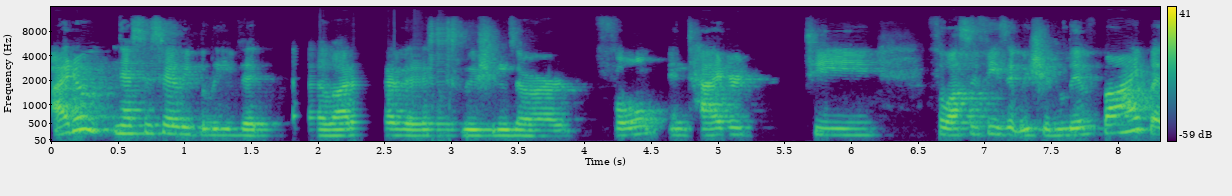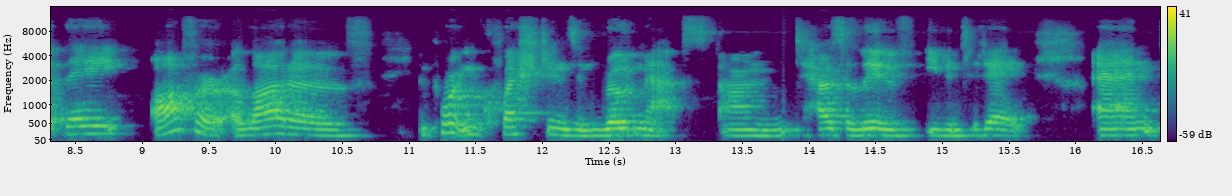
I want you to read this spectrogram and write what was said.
i don't necessarily believe that a lot of the solutions are full entirety philosophies that we should live by but they offer a lot of important questions and roadmaps um, to how to live even today. And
